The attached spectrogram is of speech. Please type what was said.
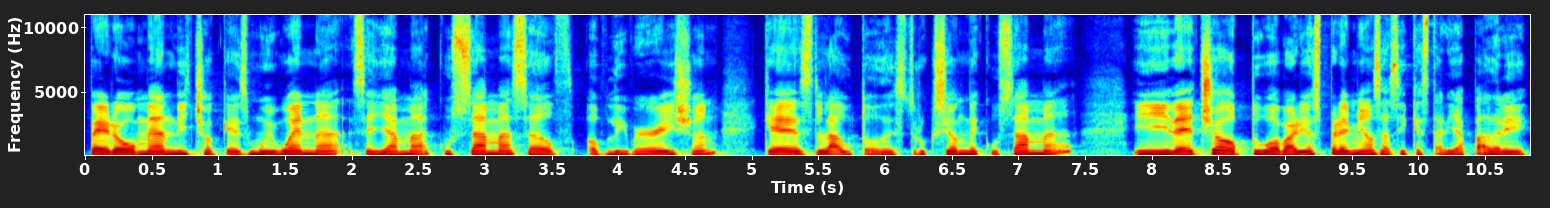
pero me han dicho que es muy buena, se llama Kusama Self of Liberation, que es la autodestrucción de Kusama. Y de hecho obtuvo varios premios, así que estaría padre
